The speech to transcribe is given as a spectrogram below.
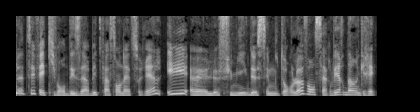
là, tu sais, fait qu'ils vont désherber de façon naturelle et le fumier de ces moutons-là vont servir d'engrais.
